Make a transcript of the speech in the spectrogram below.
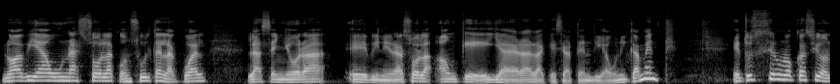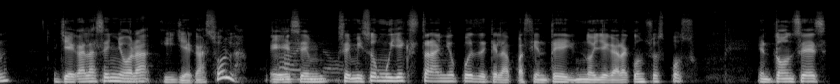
No había una sola consulta en la cual la señora eh, viniera sola, aunque ella era la que se atendía únicamente. Entonces en una ocasión llega la señora y llega sola. Eh, se, me hizo muy extraño pues de que la paciente no llegara con su esposo. Entonces,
